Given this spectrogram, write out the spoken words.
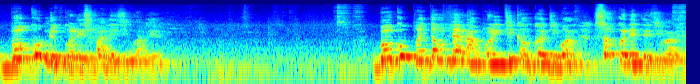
Beaucoup ne connaissent pas les Ivoiriens. Beaucoup prétendent faire la politique en Côte d'Ivoire sans connaître les Ivoiriens.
